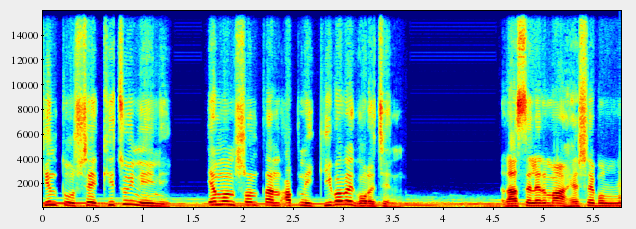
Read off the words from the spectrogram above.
কিন্তু সে কিছুই নেয়নি। এমন সন্তান আপনি কীভাবে গড়েছেন? রাসেলের মা হেসে বলল,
